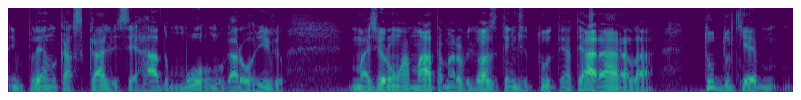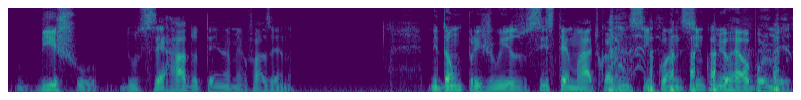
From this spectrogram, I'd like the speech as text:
em pleno cascalho e cerrado, morro, um lugar horrível. Mas virou uma mata maravilhosa, tem de tudo, tem até arara lá. Tudo que é bicho do cerrado tem na minha fazenda. Me dá um prejuízo sistemático há 25 anos, 5 mil reais por mês.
